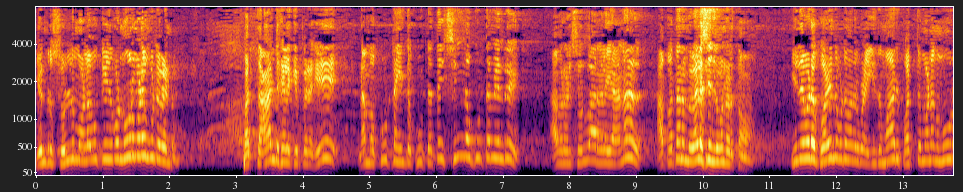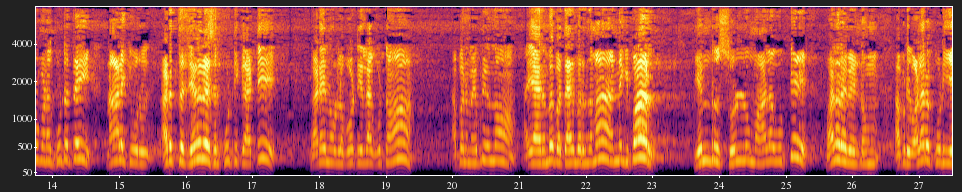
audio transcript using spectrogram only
என்று சொல்லும் அளவுக்கு இது நூறு மடங்கு கூட்ட வேண்டும். பத்து ஆண்டுகளுக்கு பிறகு நம்ம கூட்டம் இந்த கூட்டத்தை சின்ன கூட்டம் என்று அவர்கள் சொல்வார்களே ஆனால் அப்பதான் நம்ம வேலை செஞ்சு கொண்டு அர்த்தம் இதை விட குறைந்து கூட்டம் வந்துடக்கூடாது இது மாதிரி பத்து மடங்கு நூறு மடங்கு கூட்டத்தை நாளைக்கு ஒரு அடுத்த ஜெனரேஷன் கூட்டி காட்டி கடையனூர்ல போட்டி கூட்டம். அப்ப நம்ம எப்படி இருந்தோம்? ஐயாயிரம் பேர் பத்தாயிரம் பேர் இருந்தோமா? அன்னைக்கு பார். என்று சொல்லும் அளவுக்கு வளர வேண்டும். அப்படி வளரக்கூடிய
